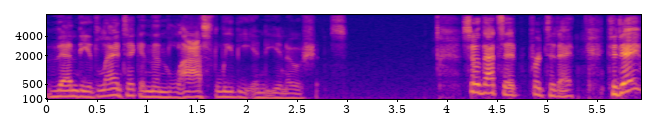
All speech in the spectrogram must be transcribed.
then the Atlantic and then lastly the Indian Oceans. So that's it for today. Today,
